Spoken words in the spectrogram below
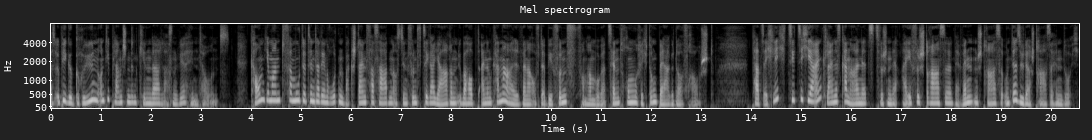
Das üppige Grün und die planschenden Kinder lassen wir hinter uns. Kaum jemand vermutet hinter den roten Backsteinfassaden aus den 50er Jahren überhaupt einen Kanal, wenn er auf der B5 vom Hamburger Zentrum Richtung Bergedorf rauscht. Tatsächlich zieht sich hier ein kleines Kanalnetz zwischen der Eifestraße, der Wendenstraße und der Süderstraße hindurch.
